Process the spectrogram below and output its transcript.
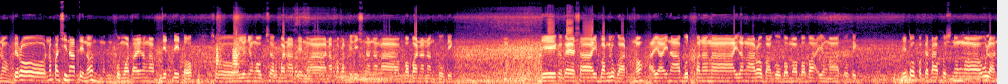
ano pero napansin natin no kumuha tayo ng update dito so yun yung obserba natin ah, napakabilis na ng ah, baba na ng tubig No? Hindi kagaya sa ibang lugar, no? Ay, ay inaabot pa ng ah, ilang araw bago bumababa yung ah, tubig. Dito pagkatapos nung ah, ulan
